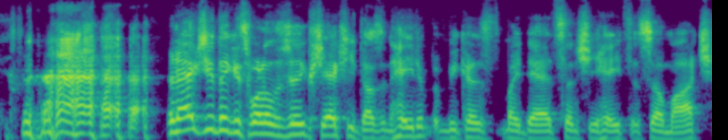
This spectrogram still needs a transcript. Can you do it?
and I actually think it's one of those things she actually doesn't hate it, but because my dad said she hates it so much,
